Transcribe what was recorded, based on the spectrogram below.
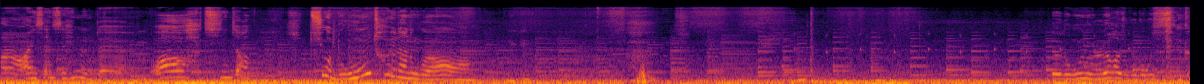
아 아이센스 했는데. 와 진짜. 수치가 너무 차이 나는 거야. 내가 너무 놀래가지고 그러고 있으니까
